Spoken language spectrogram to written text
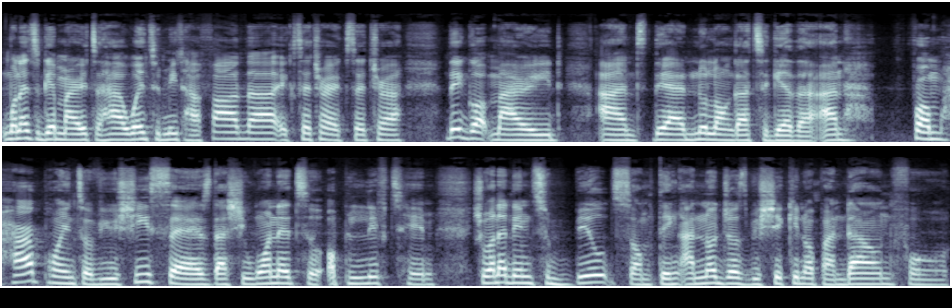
wanted to get married to her. Went to meet her father, etc., etc. They got married, and they are no longer together. And from her point of view, she says that she wanted to uplift him. She wanted him to build something and not just be shaking up and down for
